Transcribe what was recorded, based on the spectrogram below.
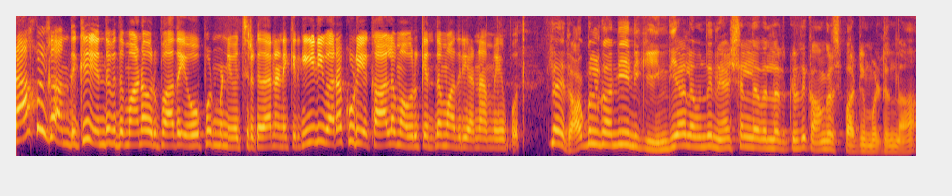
ராகுல் காந்திக்கு எந்த விதமான ஒரு பாதையை ஓபன் பண்ணி வச்சிருக்கதா நினைக்கிறீங்க? இனி வரக்கூடிய காலம் அவருக்கு எந்த மாதிரியான அமைய போகுது? இல்லை ராகுல் காந்தி இன்றைக்கி இந்தியாவில் வந்து நேஷனல் லெவலில் இருக்கிறது காங்கிரஸ் பார்ட்டி மட்டும்தான்.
